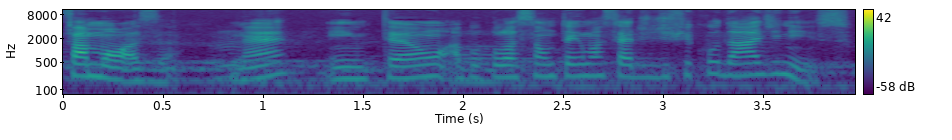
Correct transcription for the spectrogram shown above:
famosa. Né? Então, a população tem uma série de dificuldade nisso.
